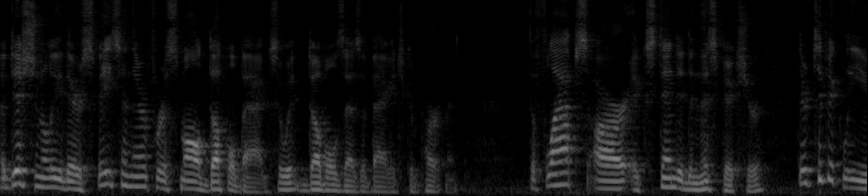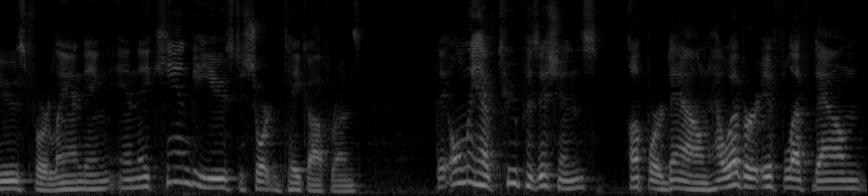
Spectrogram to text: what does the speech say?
Additionally, there's space in there for a small duffel bag, so it doubles as a baggage compartment. The flaps are extended in this picture. They're typically used for landing, and they can be used to shorten takeoff runs. They only have two positions, up or down. However, if left down,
